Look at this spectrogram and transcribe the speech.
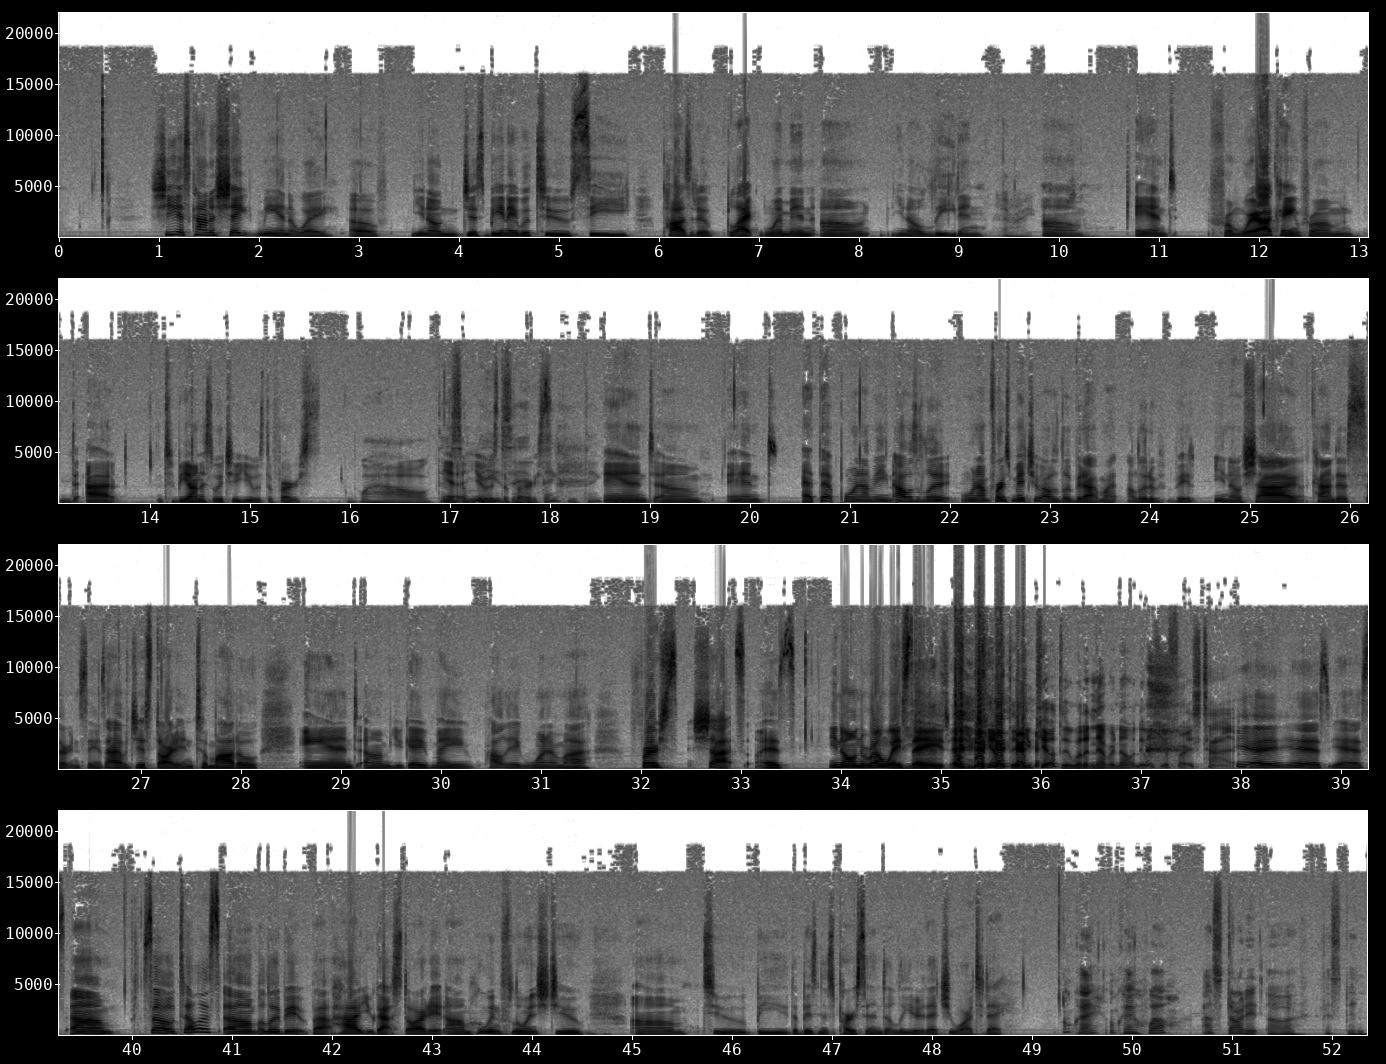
she has kind of shaped me in a way of you know just being able to see positive black women, um, you know, leading. All right. Um, and from where I came from, I, to be honest with you, you was the first. wow. That's yeah, amazing. you was the first. Thank you. Thank you. And um, and at that point, I mean, I was a little when I first met you, I was a little bit out my a little bit you know shy, kind of certain sense. I was just starting to model, and um, you gave me probably one of my first shots as you know on the runway stage. Yes, you killed it. You killed it. Would have never known it was your first time. Yeah, yes, yes. Um, so tell us um, a little bit about how you got started. Um, who influenced you um, to be the business person, the leader that you are today? Okay, okay. Well, I started. Uh, that's been.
